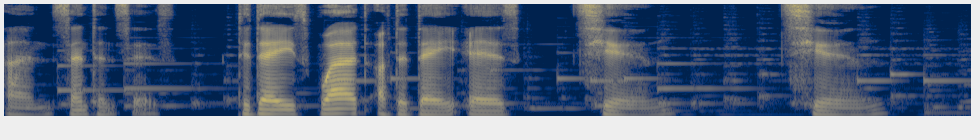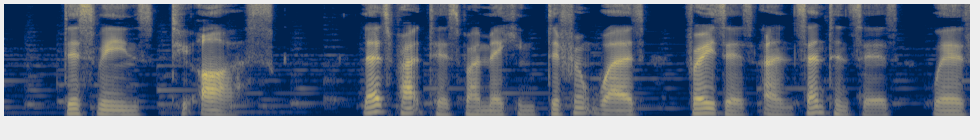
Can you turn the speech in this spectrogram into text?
and sentences. Today's word of the day is 请,请. This means to ask. Let's practice by making different words, phrases, and sentences with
